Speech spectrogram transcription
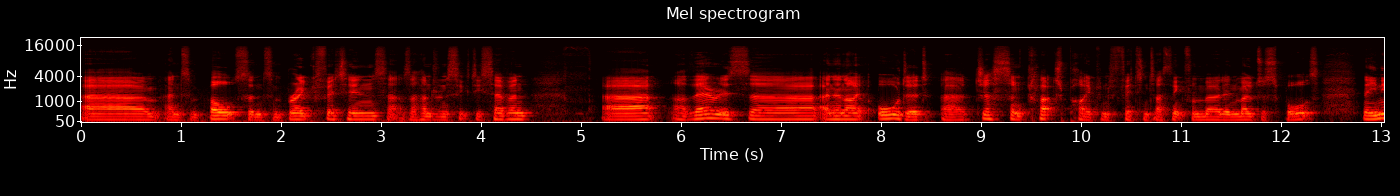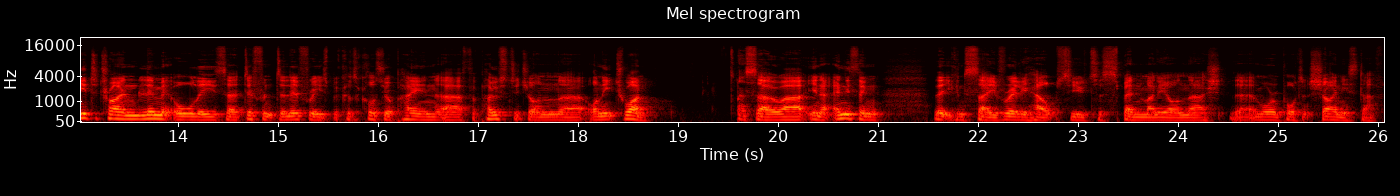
um, and some bolts and some brake fittings. That was 167. Uh, uh, there is, uh, and then I ordered uh, just some clutch pipe and fittings, I think, from Merlin Motorsports. Now you need to try and limit all these uh, different deliveries because, of course, you're paying uh, for postage on on each one. So you know anything that you can save really helps you to spend money on uh, the more important shiny stuff.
